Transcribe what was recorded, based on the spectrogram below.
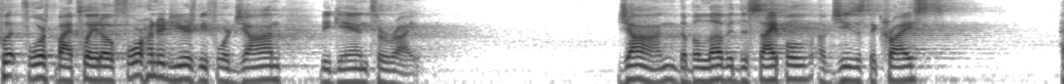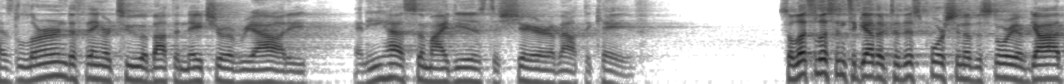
put forth by Plato 400 years before John began to write. John, the beloved disciple of Jesus the Christ, has learned a thing or two about the nature of reality, and he has some ideas to share about the cave. So let's listen together to this portion of the story of God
